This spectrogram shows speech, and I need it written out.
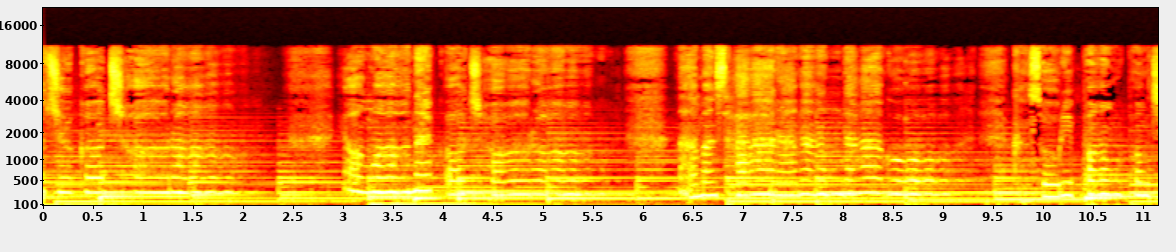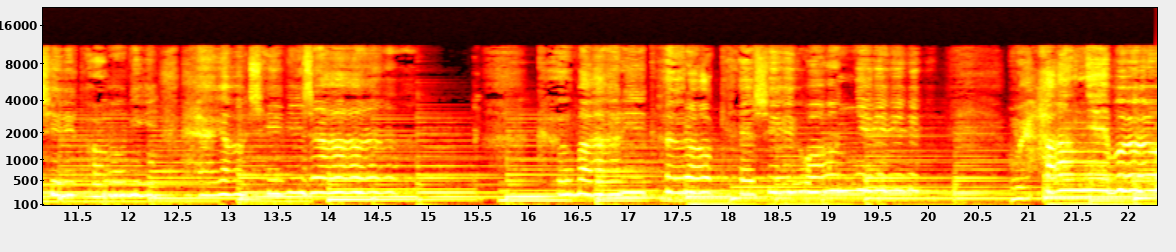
지켜줄 것처럼 영원할 것처럼 나만 사랑한다고 큰 소리 뻥뻥 치더니 헤어지자. 그 말이 그렇게 쉬웠니? 왜 한 입으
